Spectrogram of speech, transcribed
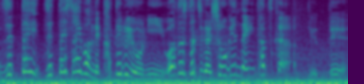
絶対、絶対裁判で勝てるように、私たちが証言台に立つからって言って、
